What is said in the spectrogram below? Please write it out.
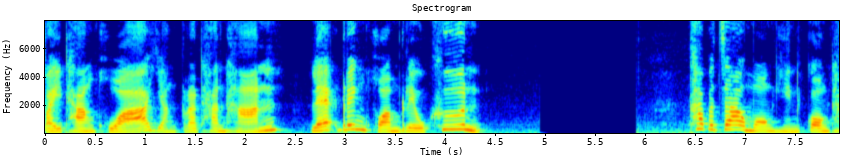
ไปทางขวาอย่างกระทันหัน และเร่งความเร็วขึ้น ข้าพเจ้ามองเห็นกองท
